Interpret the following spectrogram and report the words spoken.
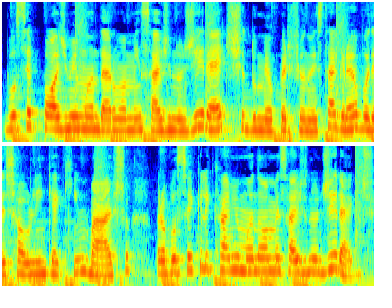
você pode me mandar uma mensagem no direct do meu perfil no Instagram, vou deixar o link aqui embaixo para você clicar e me mandar uma mensagem no direct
